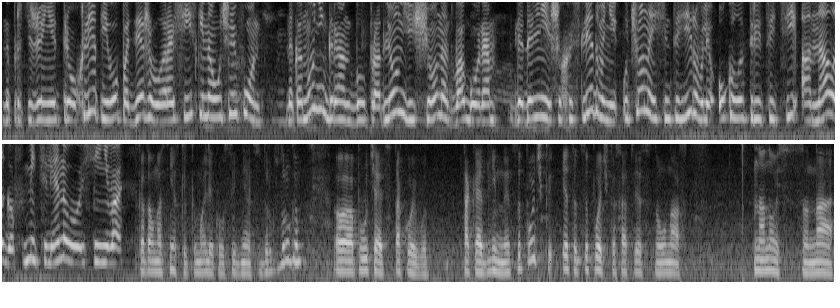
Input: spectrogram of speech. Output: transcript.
На протяжении трех лет его поддерживал Российский научный фонд. Накануне грант был продлен еще на два года. Для дальнейших исследований ученые синтезировали около 30 аналогов метиленового синего. Когда у нас несколько молекул соединяются друг с другом, э, получается такой вот, такая длинная цепочка. Эта цепочка, соответственно, у нас наносится на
